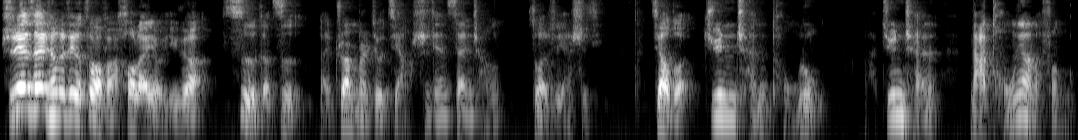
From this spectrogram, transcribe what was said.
石田三成的这个做法，后来有一个四个字来专门就讲石田三成做的这件事情，叫做“君臣同禄”。啊，君臣拿同样的俸禄，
